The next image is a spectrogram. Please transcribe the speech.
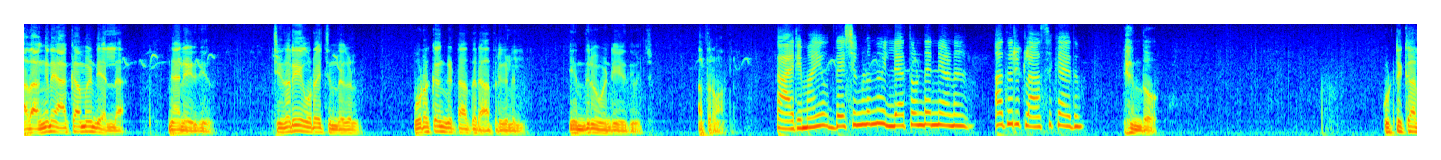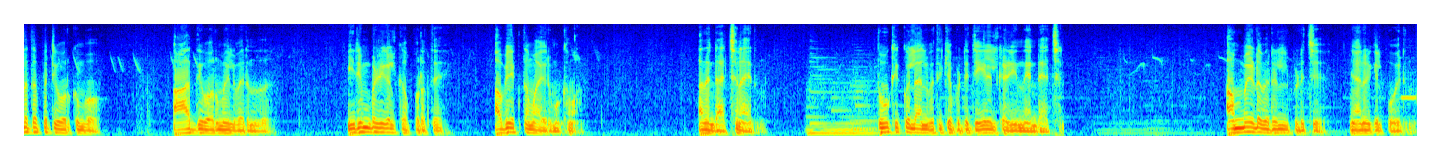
അത് അങ്ങനെ ആക്കാൻ വേണ്ടിയല്ല ഞാൻ എഴുതിയത്. ചിതറിയ കുറേ ചിന്തകൾ ഉറക്കം കിട്ടാത്ത രാത്രികളിൽ എന്തിനു വേണ്ടി എഴുതി വെച്ചു? അത്രമാത്രം. കാര്യമായ ഉദ്ദേശങ്ങളൊന്നും ഇല്ലാത്തതുകൊണ്ട് തന്നെയാണ് അതൊരു ക്ലാസിക് ആയതും എന്തോ? കുട്ടിക്കാലത്തെ പറ്റി ഓർക്കുമ്പോൾ ആദ്യ ഓർമ്മയിൽ വരുന്നത് ഇരുമ്പഴികൾക്കപ്പുറത്തെ അവ്യക്തമായൊരു മുഖമാണ്. അതെന്റെ അച്ഛനായിരുന്നു. തൂക്കിക്കൊല്ലാൻ വിധിക്കപ്പെട്ട് ജയിലിൽ കഴിയുന്ന എന്റെ അച്ഛൻ. അമ്മയുടെ വിരലിൽ പിടിച്ച് ഞാനൊരിക്കൽ പോയിരുന്നു.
